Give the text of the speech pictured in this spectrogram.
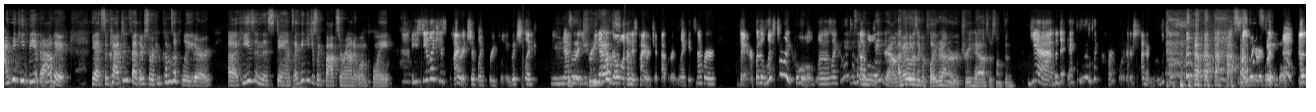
I think he'd be about it. Yeah. So Captain Feathersword, who comes up later, uh, he's in this dance. I think he just like bops around at one point. You see like his pirate ship like briefly, which like you never you, you never go on his pirate ship ever. Like it's never there. But it looks really cool. I was like, oh, It it's was a like a fun little playground, I thought it was like a playground or a tree house or something. Yeah, but the, I think it was like cardboard or s- I don't know. It looks like Sounds like cardboard.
